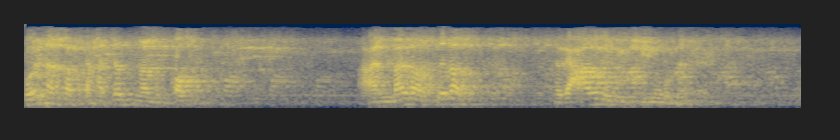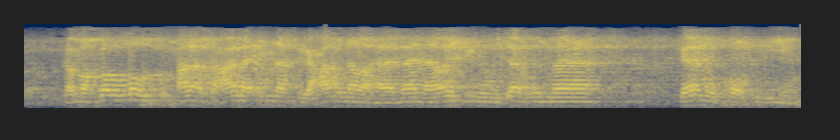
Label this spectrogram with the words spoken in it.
كنا قد تحدثنا من قبل عن مدى صلة فرعون بالجنود. كما قال الله سبحانه وتعالى إن فرعون وهامان وجنودهما كانوا خاطئين.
